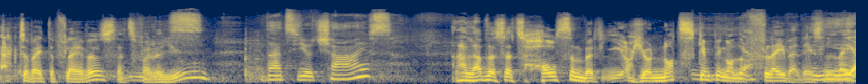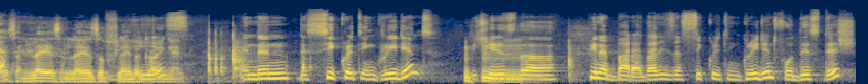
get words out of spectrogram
activate the flavors. That's for you. That's your chives. And I love this. It's wholesome, but you- you're not skimping on the flavor. There's Yeah. layers and layers and layers of flavor going in. And then the secret ingredient, which is mm-hmm. the peanut butter. That is a secret ingredient for this dish.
